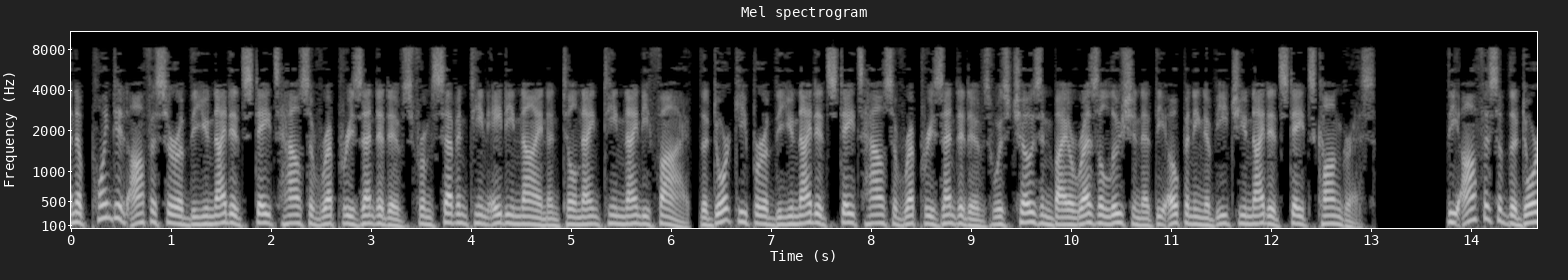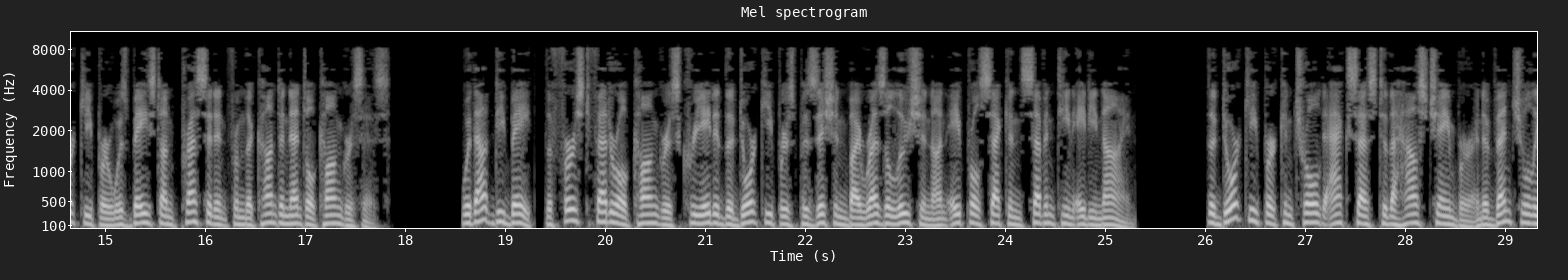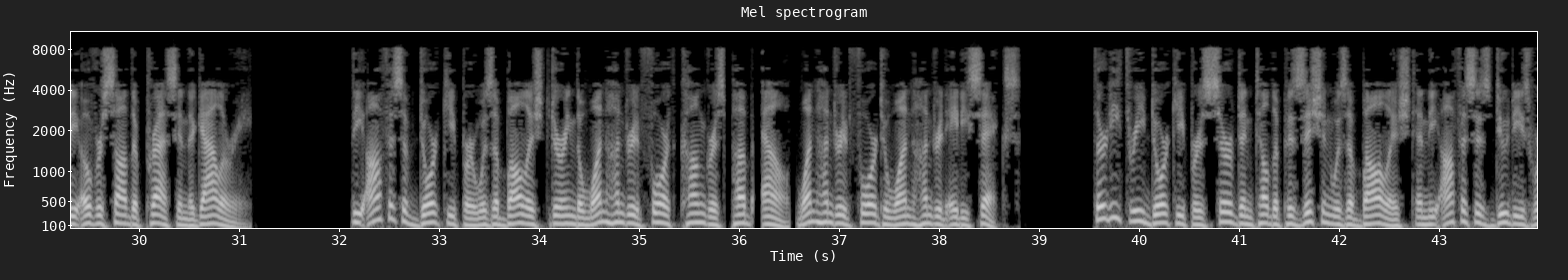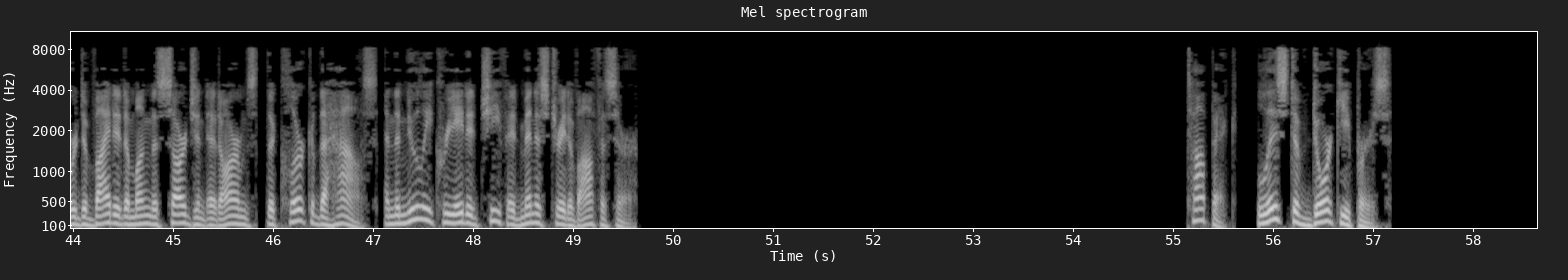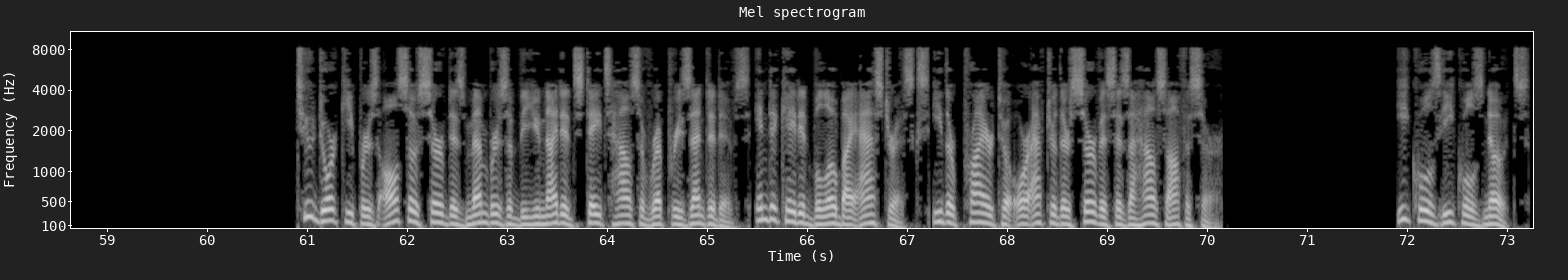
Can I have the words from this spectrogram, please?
An appointed officer of the United States House of Representatives from 1789 until 1995, the doorkeeper of the United States House of Representatives was chosen by a resolution at the opening of each United States Congress. The office of the doorkeeper was based on precedent from the Continental Congresses. Without debate, the First Federal Congress created the doorkeeper's position by resolution on April 2, 1789. The doorkeeper controlled access to the House chamber and eventually oversaw the press in the gallery. The office of doorkeeper was abolished during the 104th Congress Pub. L. 104–186. Thirty-three doorkeepers served until the position was abolished and the office's duties were divided among the sergeant at arms, the clerk of the House, and the newly created chief administrative officer. List of doorkeepers Two doorkeepers also served as members of the United States House of Representatives indicated below by asterisks either prior to or after their service as a House officer. Notes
